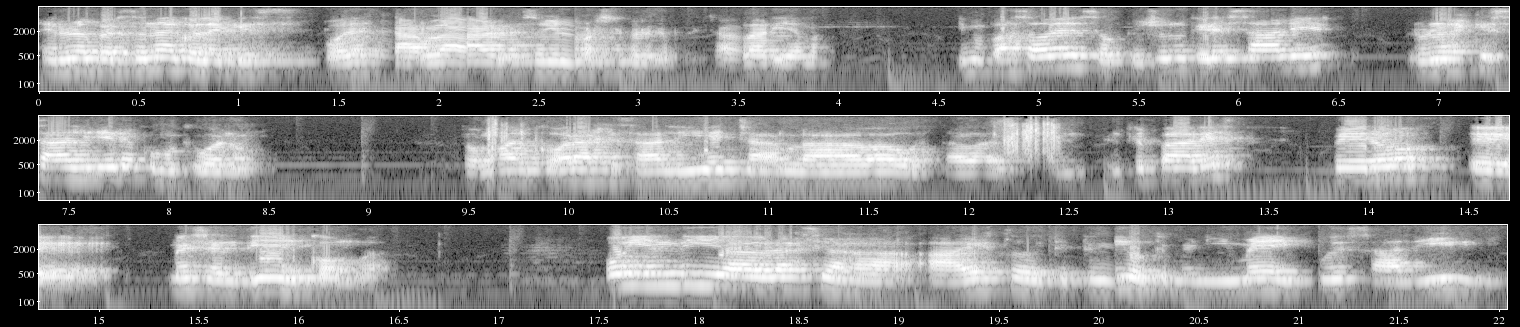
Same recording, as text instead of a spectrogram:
era una persona con la que podés charlar, soy una persona con la que podés charlar y demás. Y me pasó eso, que yo no quería salir, pero una vez que salí era como que, bueno, tomaba el coraje, salía y charlaba o estaba entre pares, pero eh, me sentía incómoda. Hoy en día, gracias a, esto de que te digo que me animé y pude salir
